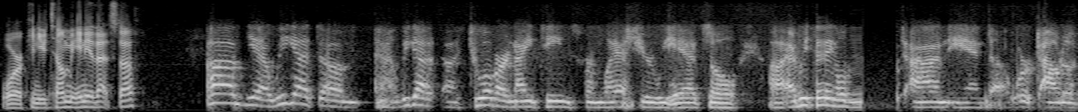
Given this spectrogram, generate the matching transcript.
or can you tell me any of that stuff? Um, yeah, we got um, we got uh, two of our 19s from last year we had, so uh, everything will on and uh, worked out of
